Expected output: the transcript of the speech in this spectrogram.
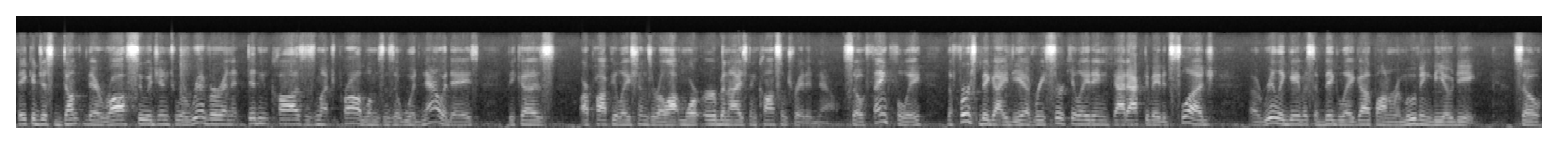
they could just dump their raw sewage into a river and it didn't cause as much problems as it would nowadays because our populations are a lot more urbanized and concentrated now. So thankfully, the first big idea of recirculating that activated sludge uh, really gave us a big leg up on removing BOD. So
